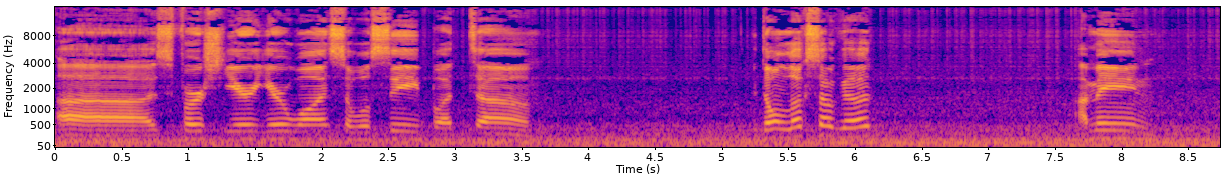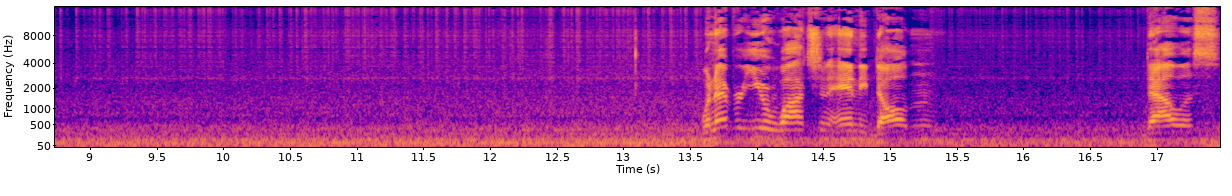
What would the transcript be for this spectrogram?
Uh, his first year, year one, so we'll see. But um, it don't look so good. I mean, whenever you're watching Andy Dalton, Dallas,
